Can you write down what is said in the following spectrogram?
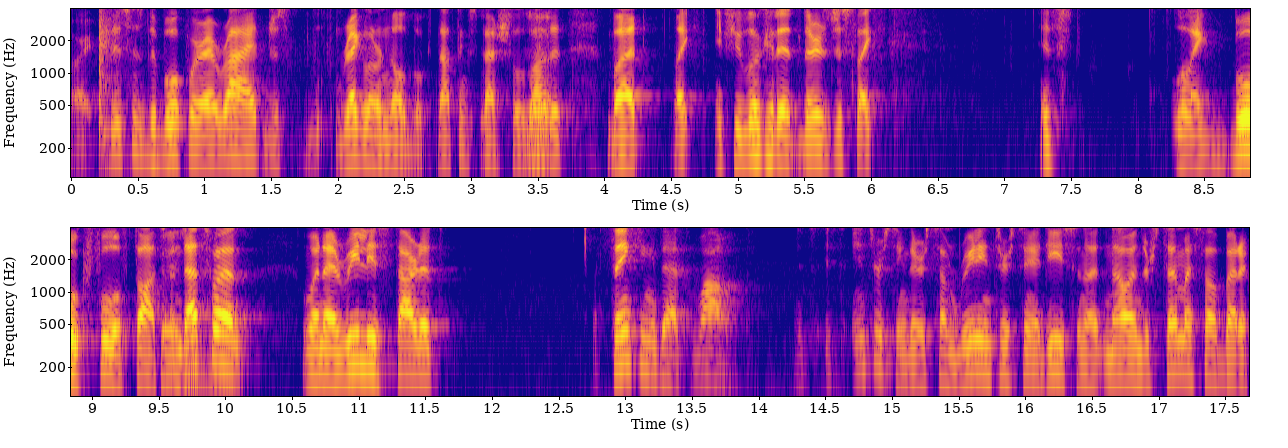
all right, this is the book where I write, just regular notebook, nothing special about Yeah. it. But like, if you look at it, there's just like, it's like book full of thoughts. And that's when when i really started thinking that wow it's, it's interesting. There's some really interesting ideas and I now understand myself better.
